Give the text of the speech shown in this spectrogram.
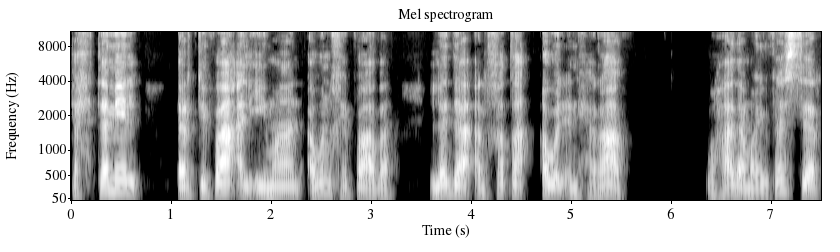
تحتمل ارتفاع الإيمان أو انخفاضه لدى الخطأ أو الانحراف. وهذا ما يفسر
